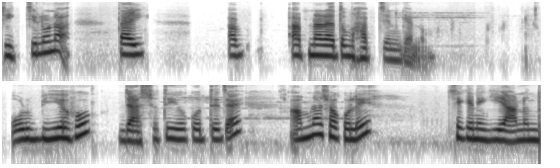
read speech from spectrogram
ঠিক ছিল না, তাই আপনারা এত ভাবছেন কেন? ওর বিয়ে হোক, যার সাথেই ও করতে চায়, আমরা সকলে সেখানে গিয়ে আনন্দ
